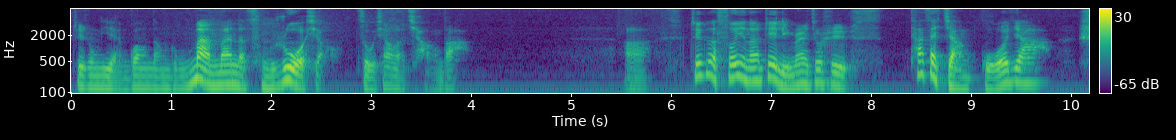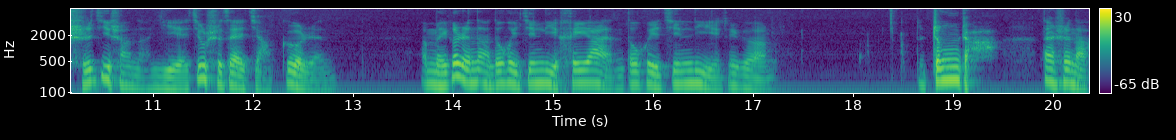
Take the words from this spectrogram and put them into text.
这种眼光当中，慢慢的从弱小走向了强大。啊，这个，所以呢，这里面就是他在讲国家，实际上呢，也就是在讲个人。啊，每个人呢都会经历黑暗，都会经历这个挣扎，但是呢，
